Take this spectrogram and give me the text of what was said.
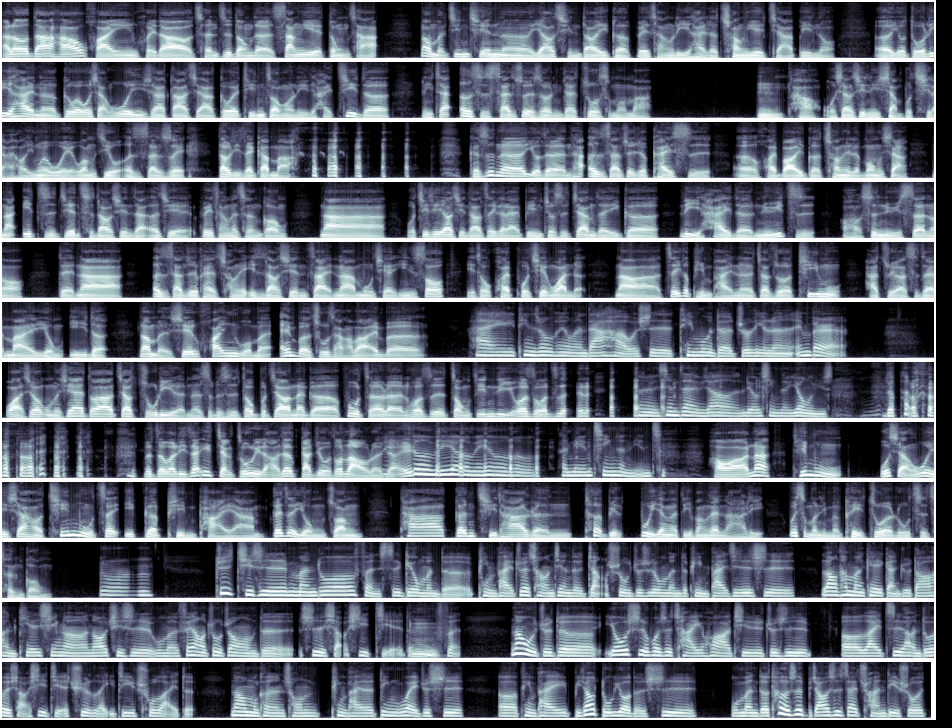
Hello，大家好，欢迎回到陈之董的商业洞察。那我们今天呢，邀请到一个非常厉害的创业嘉宾哦。呃，有多厉害呢？各位，我想问一下大家，各位听众哦，你还记得你在二十三岁的时候你在做什么吗？嗯，好，我相信你想不起来哈，因为我也忘记我二十三岁到底在干嘛。可是呢，有的人他二十三岁就开始呃怀抱一个创业的梦想，那一直坚持到现在，而且非常的成功。那我今天邀请到这个来宾，就是这样的一个厉害的女子哦，是女生哦。对，那二十三岁就开始创业，一直到现在，那目前营收也都快破千万了。那这个品牌呢，叫做 Team。它主要是在卖泳衣的。那我们先欢迎我们 Amber 出场，好不好？Amber，嗨，听众朋友们，大家好，我是 Team 的主理人 Amber。哇，希望我们现在都要叫主理人了，是不是？都不叫那个负责人，或是总经理，或什么之类的。嗯，现在比较流行的用语。那怎么？你这一讲主理人，好像感觉我都老了这样？哎，没有没有，很年轻，很年轻。好啊，那 Team。我想问一下哈，Team 这一个品牌啊，跟着泳装，它跟其他人特别不一样的地方在哪里？为什么你们可以做得如此成功？嗯，就是其实蛮多粉丝给我们的品牌最常见的讲述，就是我们的品牌其实是让他们可以感觉到很贴心啊。然后其实我们非常注重的是小细节的部分。嗯、那我觉得优势或是差异化，其实就是。呃，来自很多的小细节去累积出来的。那我们可能从品牌的定位，就是呃，品牌比较独有的是我们的特色，比较是在传递说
